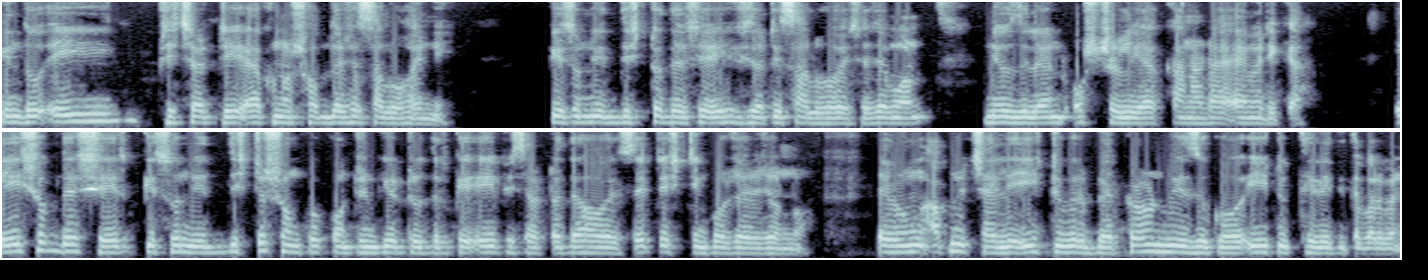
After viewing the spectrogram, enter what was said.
কিন্তু এই ফিচারটি এখনও সব দেশে চালু হয়নি। কিছু নির্দিষ্ট দেশে এই ফিচারটি চালু হয়েছে, যেমন নিউজিল্যান্ড, অস্ট্রেলিয়া, কানাডা, আমেরিকা। এইসব দেশের কিছু নির্দিষ্ট সংখ্যক কন্টেন্ট ক্রিয়েটরদেরকে এই ফিচারটা দেওয়া হয়েছে টেস্টিং পর্যায়ের জন্য। এবং আপনি চাইলে ইউটিউবের ব্যাকগ্রাউন্ড মিউজিকও ইউটিউব থেকে দিতে পারবেন।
